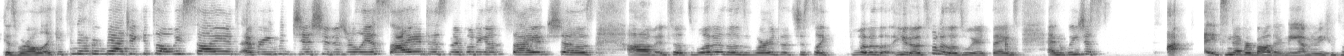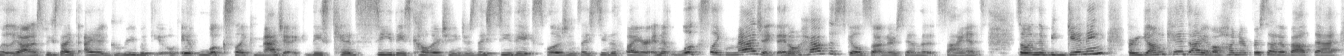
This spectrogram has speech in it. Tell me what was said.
because we're all like, it's never magic. It's always science. Every magician is really a scientist and they're putting on science shows. Um, and so it's one of those words that's just like one of the, you know, it's one of those weird things. And we just, it's never bothered me. I'm going to be completely honest because I, I agree with you. It looks like magic. These kids see these color changes, they see the explosions, they see the fire, and it looks like magic. They don't have the skills to understand that it's science. So, in the beginning, for young kids, I am 100% about that.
